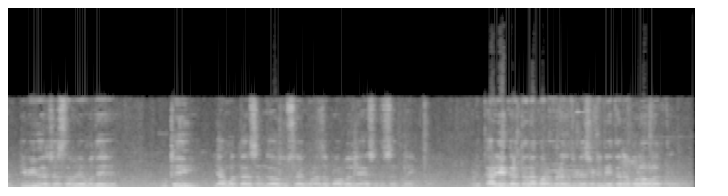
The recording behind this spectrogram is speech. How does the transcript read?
पण टी व्हीवरच्या सर्वेमध्ये कुठेही या मतदारसंघावर दुसऱ्या कोणाचं प्राबल्य आहे असं दिसत नाही. पण कार्यकर्त्यांना कॉन्फिडन्स देण्यासाठी नेत्यांना बोलावं लागतं.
